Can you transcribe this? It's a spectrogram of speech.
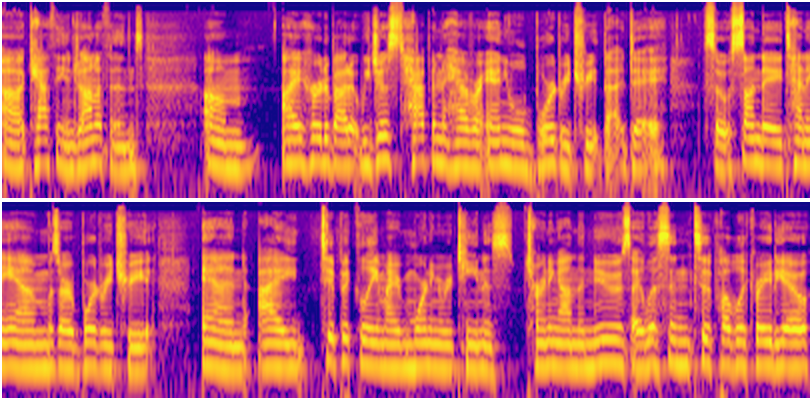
uh, Kathy and Jonathan's. Um, I heard about it. We just happened to have our annual board retreat that day. So Sunday, 10 a.m. was our board retreat, and I typically, my morning routine is turning on the news. I listen to public radio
